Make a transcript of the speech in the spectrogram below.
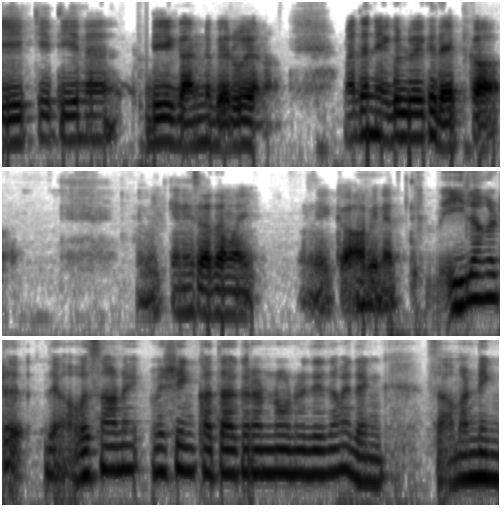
ඒකේ තියෙන දේ ගන්න බැරුව යන මතන ඒගොල්ලු එක දැක්කා. කෙනිසා තමයි කාවෙ නැත්ති. ඊළඟට ද අවසාන වශයෙන් කතා කරන්න ඕන දේ තමයි දැන් සාමන්‍යෙන්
